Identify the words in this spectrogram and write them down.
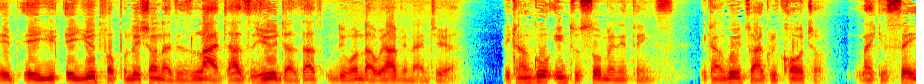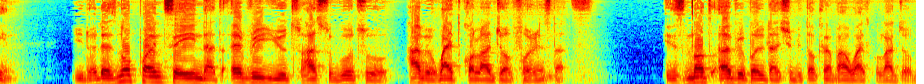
a, a, youth population that is large, as huge as that the one that we have in Nigeria, they can go into so many things. They can go into agriculture, like he's saying. You know, there's no point saying that every youth has to go to have a white collar job, for instance. It's not everybody that should be talking about white collar job.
